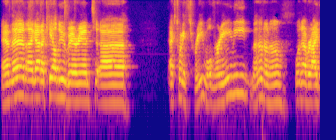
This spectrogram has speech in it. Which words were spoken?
And then I got a Kael Ngu variant, uh, X23 Wolverine. I don't know, whatever. I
